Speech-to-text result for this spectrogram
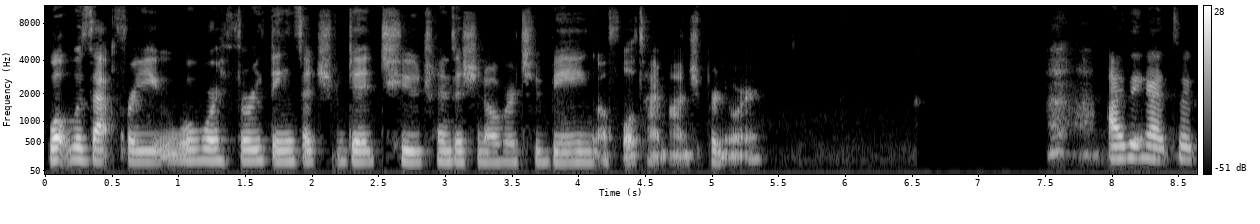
what was that for you? What were three things that you did to transition over to being a full-time entrepreneur? I think I took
